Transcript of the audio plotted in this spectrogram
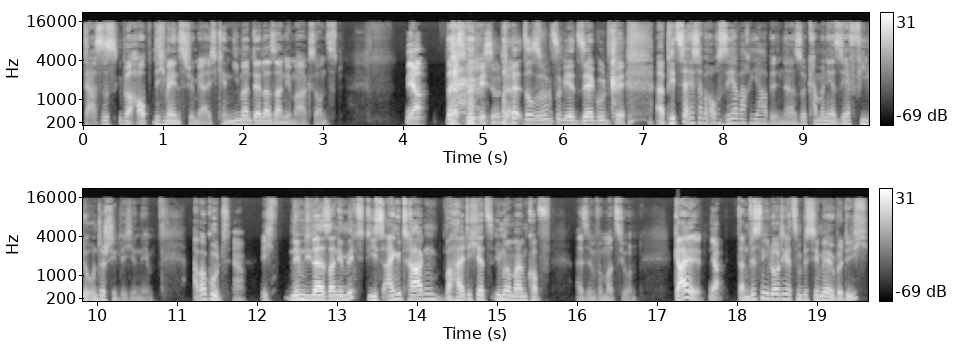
Das ist überhaupt nicht Mainstream, ja. Ich kenne niemand, der Lasagne mag sonst. Ja, das ist wirklich so, ne? Das funktioniert sehr gut. Für. Äh, Pizza ist aber auch sehr variabel, ne? So kann man ja sehr viele unterschiedliche nehmen. Aber gut, Ja. ich nehme die Lasagne mit, die ist eingetragen, behalte ich jetzt immer in meinem Kopf als Information. Geil. Ja. Dann wissen die Leute jetzt ein bisschen mehr über dich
